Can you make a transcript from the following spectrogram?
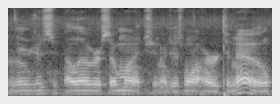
And just I love her so much, and I just want her to know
